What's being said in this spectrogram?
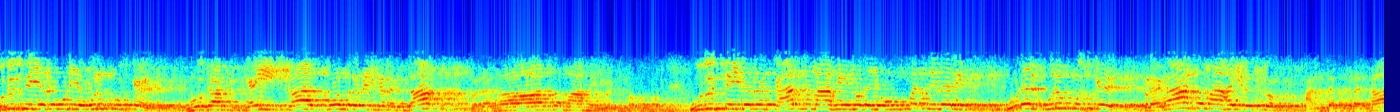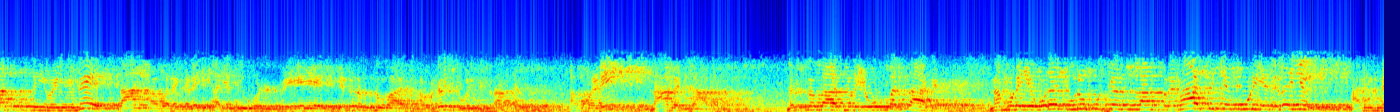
உது செய்யக்கூடிய உறுப்புகள் முகம் கை கால் போன்றவைகள் எல்லாம் பிரகாசமாக இருக்கும். உது செய்ததன் காரணமாக என்னுடைய உம்மத்தினரின் உடல் உறுப்புகள் பிரகாச இருக்கும் அந்த பிரகாசத்தை வைத்து நான் அவர்களை அறிந்து கொள்வேன் என்று ரசூலுல்லாஹி அவர்கள் கூறுகிறார்கள் அப்படி நாம் எல்லாம் நபிசல்லாஹுடைய உம்மத்தாக நம்முடைய உடல் உறுப்புகள் எல்லாம் பிரகாசிக்கக்கூடிய நிலையில் அந்த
